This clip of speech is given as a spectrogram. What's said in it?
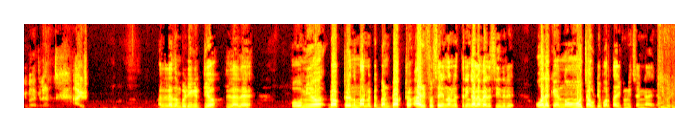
വിഭാഗത്തിലാണ്. ആയുഷ് വല്ലതും പിടി കിട്ടിയോ? ഇല്ല അല്ലേ ഹോമിയോ ഡോക്ടർ എന്ന് പറഞ്ഞിട്ട് ബൺ ഡോക്ടർ ആരിഫ് ഹുസൈൻ എന്ന് പറഞ്ഞ ഇത്രയും കാലം വിലസീന്നില്ലേ ഓലൊക്കെ എന്നോ ചവിട്ടി പുറത്തായിക്കണു ചെങ്ങായി ചെങ്ങായിനെ.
